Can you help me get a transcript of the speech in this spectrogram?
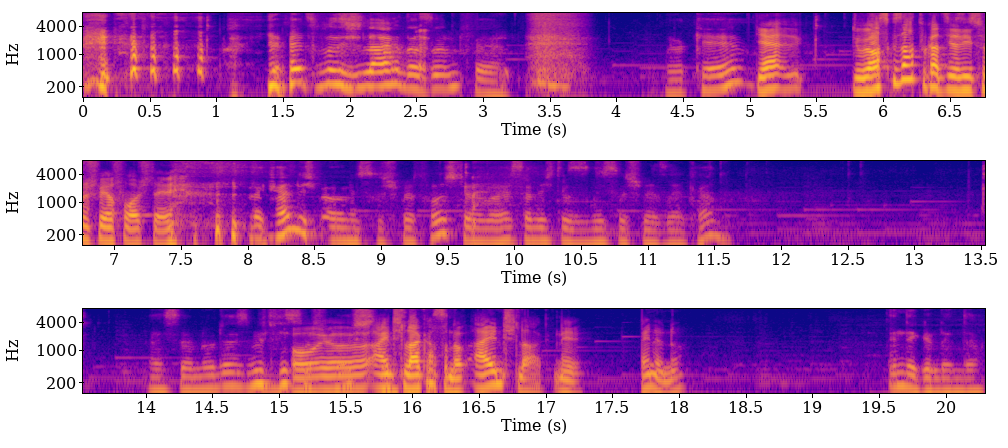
Jetzt muss ich lachen, das ist unfair. Okay. Ja, du hast gesagt, du kannst dir das nicht so schwer vorstellen. Da kann ich mir auch nicht so schwer vorstellen, aber heißt ja nicht, dass es nicht so schwer sein kann. Heißt ja nur, dass es mir nicht so Oh, schwer ja, steht. einen Schlag hast du noch. Einen Schlag. Nee. Eine, ne? Ende Gelände.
